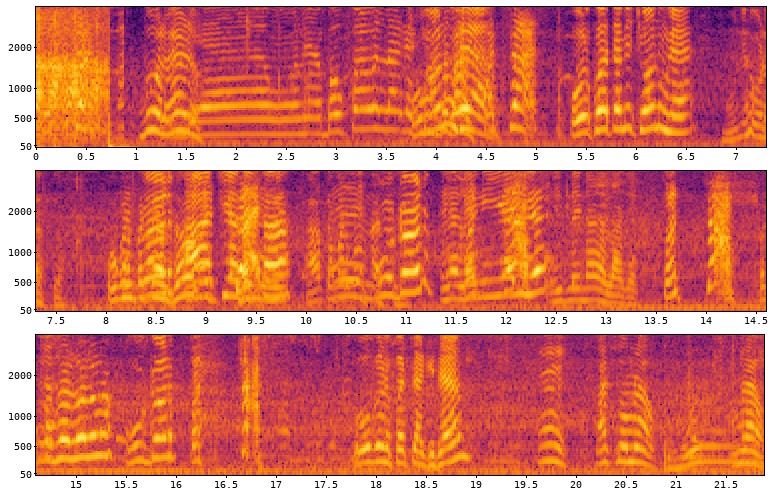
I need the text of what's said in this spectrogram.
પચાસ બોલો હેડો. ઓને બહુ પાવર લાગે ચોનું હે પચાસ ઓળખો તમે ચોનું હે? હું નહીં ઓળખતો. ઓગણપચાસ. પચાસ. પચાસ. પચાસ લો લો લો. ઓગણ પચાસ ઓગણ પચાસ કીધા એમ? એ વાત હમણાં. હમણાં.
